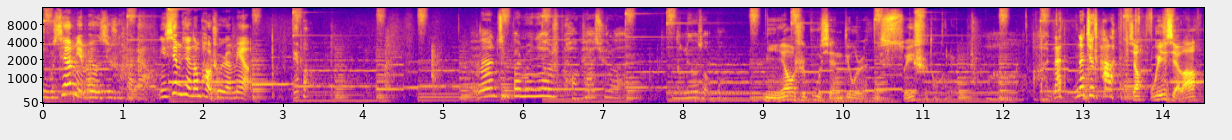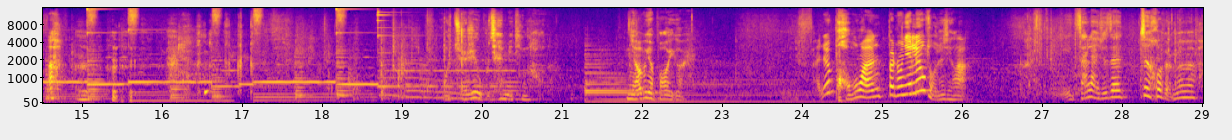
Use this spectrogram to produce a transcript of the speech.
五千米没有技术含量，你信不信能跑出人命？别跑。那这半中间要是跑不下去了，能溜走不？你要是不嫌丢人，你随时都能溜。啊，那那就他了。行，我给你写了啊。啊。我觉得这个五千米挺好的，你要不要包一个？反正跑不完，半中间溜走就行了。咱俩就在最后边慢慢跑。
